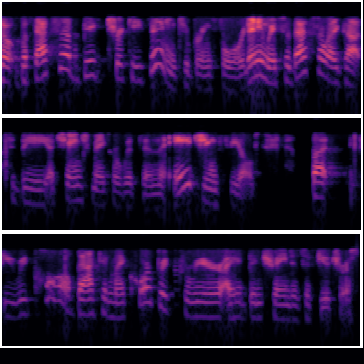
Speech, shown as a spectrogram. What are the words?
So, but that's a big tricky thing to bring forward. Anyway, so that's how I got to be a change maker within the aging field. But if you recall, back in my corporate career, I had been trained as a futurist.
